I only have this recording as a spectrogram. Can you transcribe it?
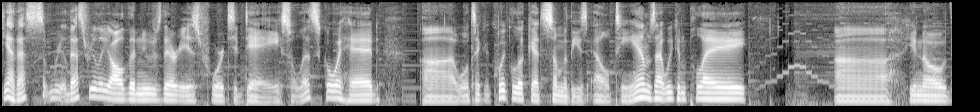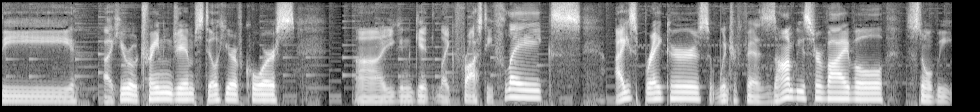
yeah, that's re that's really all the news there is for today. So let's go ahead. Uh, we'll take a quick look at some of these LTM's that we can play. Uh, you know the uh, hero training gym still here, of course. Uh, you can get like frosty flakes, icebreakers, Winterfest zombie survival, snowy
